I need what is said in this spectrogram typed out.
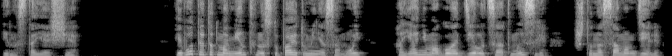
и настоящее. И вот этот момент наступает у меня самой, а я не могу отделаться от мысли, что на самом деле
